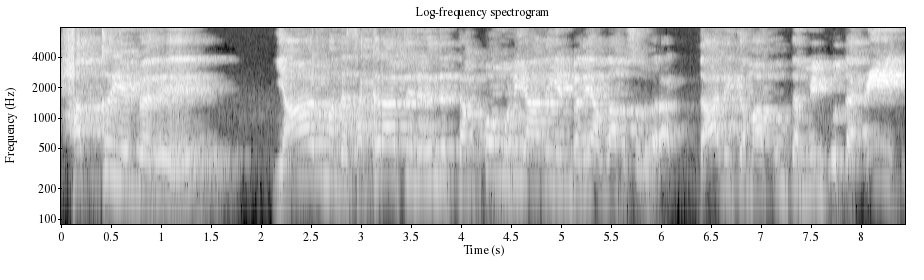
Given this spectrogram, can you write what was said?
ஹக்கு என்பது யாரும் அந்த சக்கராத்தில் இருந்து தப்ப முடியாது என்பதை அல்லாஹ் சொல்லுகிறார். தாலிக்கமாக்கும் தம்மின் குத்தஹீத்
